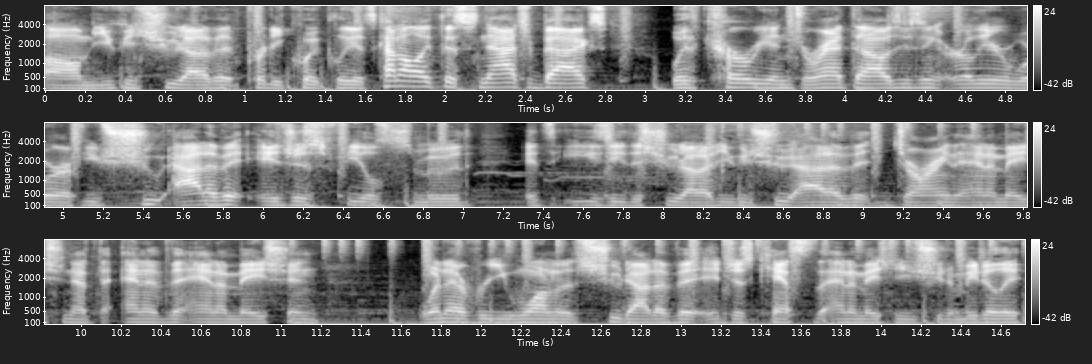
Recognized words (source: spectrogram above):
Um, you can shoot out of it pretty quickly. It's kind of like the snatchbacks with Curry and Durant that I was using earlier, where if you shoot out of it, it just feels smooth. It's easy to shoot out of. You can shoot out of it during the animation, at the end of the animation, whenever you want to shoot out of it. It just cancels the animation. You shoot immediately.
